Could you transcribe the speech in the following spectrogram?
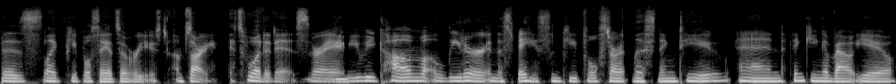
is like people say it's overused. I'm sorry. It's what it is, right? Mm-hmm. You become a leader in the space and people start listening to you and thinking about you.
